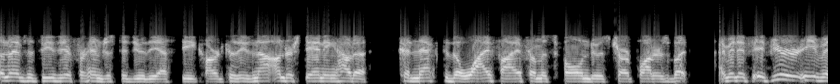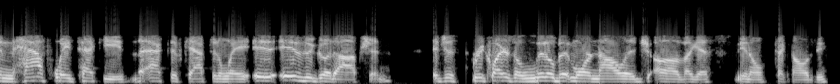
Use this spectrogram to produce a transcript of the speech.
sometimes it's easier for him just to do the SD card because he's not understanding how to connect the Wi-Fi from his phone to his chart plotters. But I mean, if, if you're even halfway techie, the active captain way is, is a good option. It just requires a little bit more knowledge of, I guess, you know, technology.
